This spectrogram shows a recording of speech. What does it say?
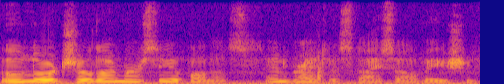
O Lord, show thy mercy upon us, and grant us thy salvation.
